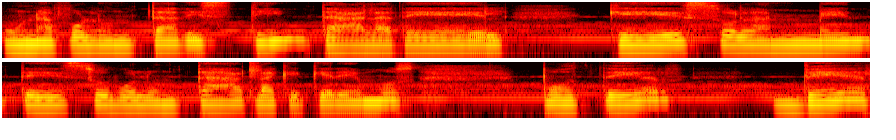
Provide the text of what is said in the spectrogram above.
una voluntad distinta a la de Él, que es solamente su voluntad la que queremos poder ver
